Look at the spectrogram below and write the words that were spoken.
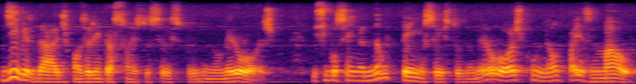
de verdade com as orientações do seu estudo numerológico. E se você ainda não tem o seu estudo numerológico, não faz mal.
